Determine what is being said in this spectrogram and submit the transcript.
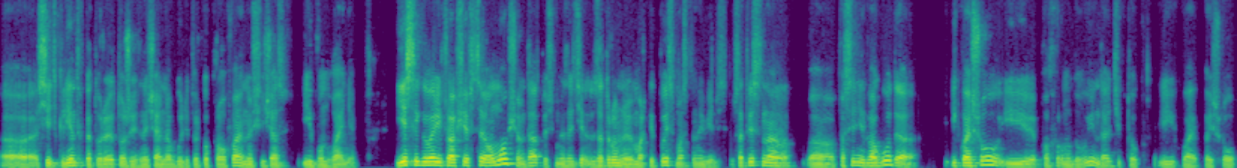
э, сеть клиентов, которые тоже изначально были только про офлайн, но сейчас и в онлайне. Если говорить вообще в целом общем, да, то есть мы затронули marketplace, мы остановились. Соответственно, э, последние два года и Клайшоу, и платформа Douyin, да, TikTok и Клайшоу,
